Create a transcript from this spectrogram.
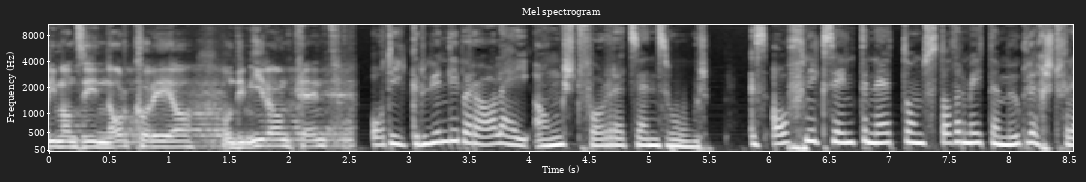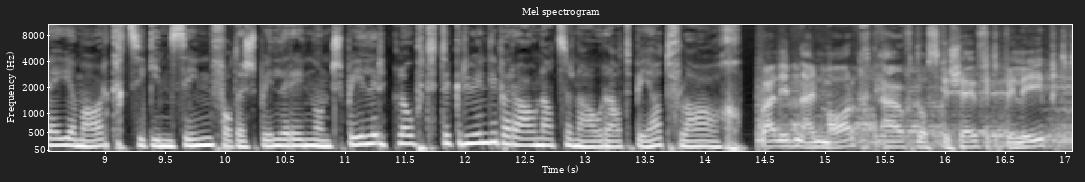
wie man sie in Nordkorea und im Iran kennt. Auch die Grünliberalen haben Angst vor einer Zensur. Ein offenes Internet und damit ein möglichst freier Markt sind im Sinn der Spielerinnen und Spieler, glaubt der grünliberal Nationalrat Beat Flach. Weil eben ein Markt auch das Geschäft belebt,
